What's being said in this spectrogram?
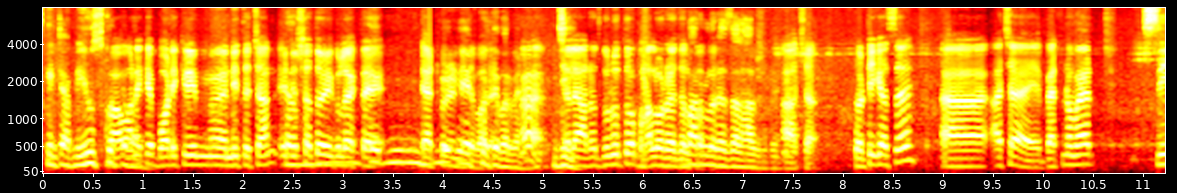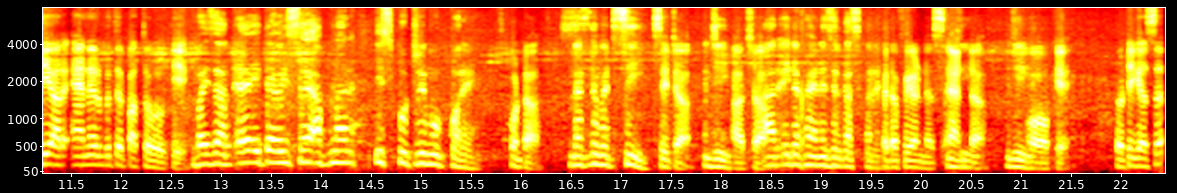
স্কিনটা আপনি ইউজ করতে পারেন। অনেকে বডি ক্রিম নিতে চান এটার সাথে এগুলো একটা অ্যাড করে নিতে করতে পারবেন। হ্যাঁ তাহলে আরও দ্রুত ভালো রেজাল্ট ভালো রেজাল্ট আসবে। আচ্ছা তো ঠিক আছে আচ্ছা ব্যাটনোম্যাট সি আর এন এর ভিতরে পার্থক্য কি? ভাইজান এটা হইছে আপনার স্পট রিমুভ করে। কোনটা? ব্যাটনোভেট সি সেটা জি। আচ্ছা। আর এটা ফাইন্যান্সের কাজ করে। এটা ফেয়ারনেস এনটা জি। ওকে তো ঠিক আছে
